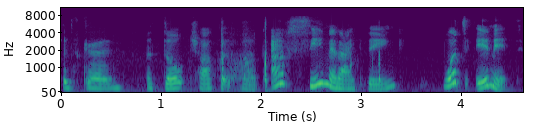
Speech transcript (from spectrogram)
It's good. Adult chocolate milk. I've seen it, I think. What's in it?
